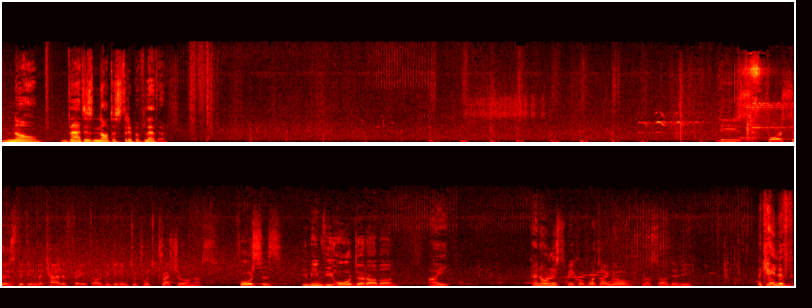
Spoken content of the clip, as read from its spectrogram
No, that is not a strip of leather. These forces within the Caliphate are beginning to put pressure on us. Forces? You mean the Order, Aban? I can only speak of what I know, Ya Sarderi. The Caliph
